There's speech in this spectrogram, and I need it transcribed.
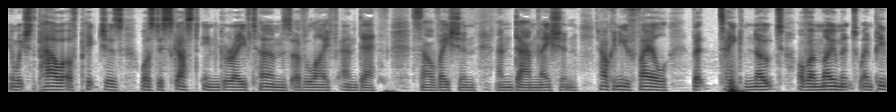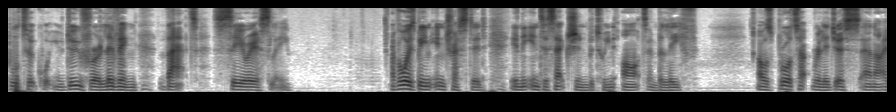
in which the power of pictures was discussed in grave terms of life and death, salvation and damnation? How can you fail but take note of a moment when people took what you do for a living that seriously? I've always been interested in the intersection between art and belief. I was brought up religious and I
